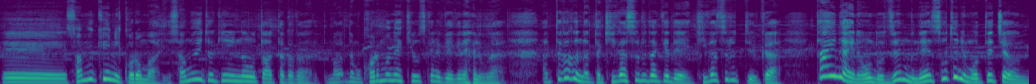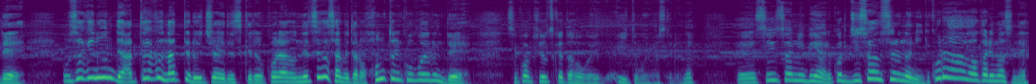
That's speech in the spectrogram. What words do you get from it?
えー、寒気に衣あり寒い時に飲むと暖かくなるまあでもこれもね気をつけなきゃいけないのが暖かくなった気がするだけで気がするっていうか体内の温度全部ね外に持ってっちゃうんでお酒飲んで暖かくなってるうちはいいですけどこれあの熱が冷めたら本当に凍えるんでそこは気をつけた方がいいと思いますけどね、えー、水産に便ある。これ持参するのにこれは分かりますね、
